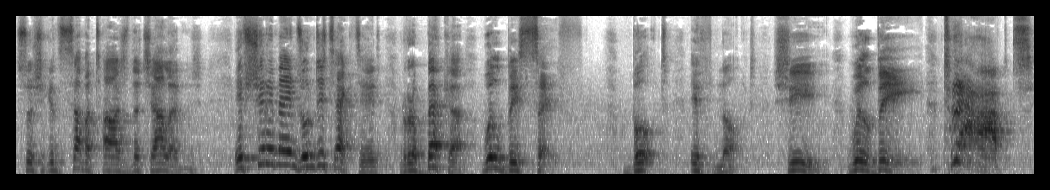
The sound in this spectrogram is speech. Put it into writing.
so she can sabotage the challenge. If she remains undetected, Rebecca will be safe. But if not, she will be trapped.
